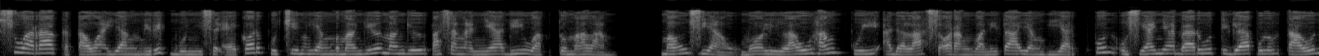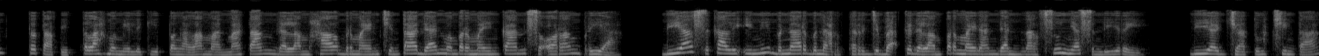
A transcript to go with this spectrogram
Suara ketawa yang mirip bunyi seekor kucing yang memanggil-manggil pasangannya di waktu malam. Mau Xiao Mo Li Lau Hang Kui adalah seorang wanita yang biarpun usianya baru 30 tahun, tetapi telah memiliki pengalaman matang dalam hal bermain cinta dan mempermainkan seorang pria. Dia sekali ini benar-benar terjebak ke dalam permainan dan nafsunya sendiri. Dia jatuh cinta,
